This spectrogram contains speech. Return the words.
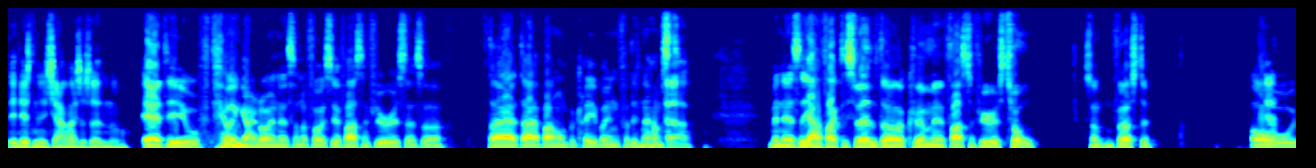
er næsten en genre i sig selv nu. ja, det er, jo, det er jo ikke engang løgn, altså når folk siger Fast and Furious, altså, der er, der er bare nogle begreber inden for det nærmest. Ja. Men altså, jeg har faktisk valgt at køre med Fast and Furious 2 som den første. Og ja.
